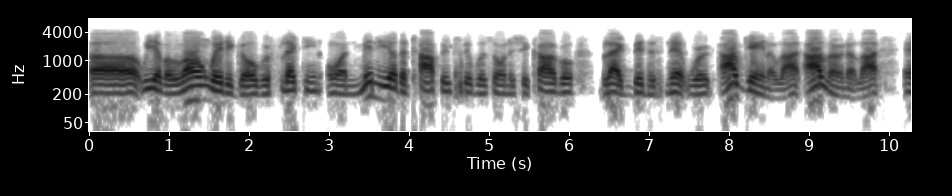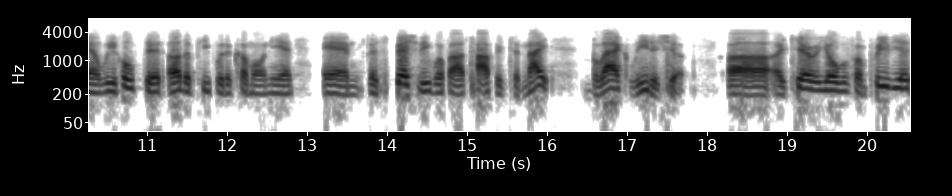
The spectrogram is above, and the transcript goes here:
Uh, we have a long way to go reflecting on many of the topics that was on the Chicago Black Business Network. I've gained a lot. I learned a lot. And we hope that other people to come on in and especially with our topic tonight, black leadership. Uh, a carryover from previous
